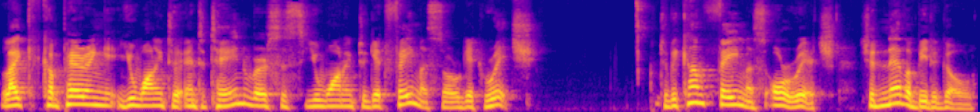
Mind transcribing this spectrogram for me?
Like comparing you wanting to entertain versus you wanting to get famous or get rich. To become famous or rich should never be the goal,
